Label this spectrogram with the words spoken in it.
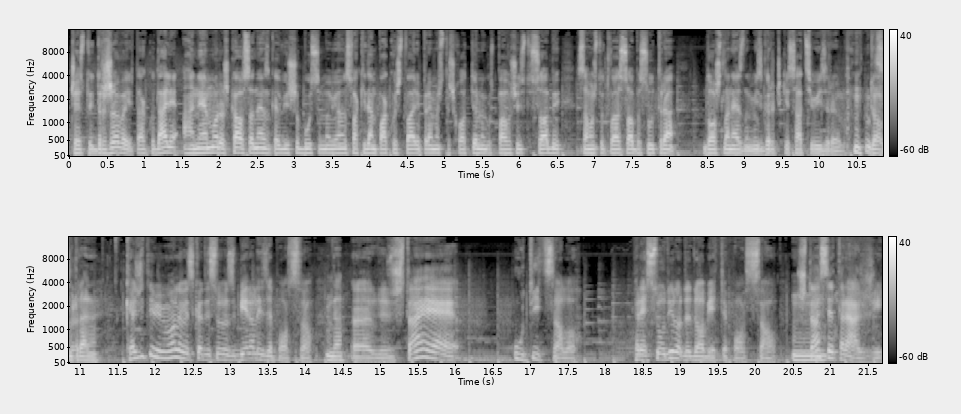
često i država i tako dalje, a ne moraš kao sad, ne znam, kad bi išao busom, avionom, svaki dan pakuješ stvari, premeštaš hotel, nego spavaš u istoj sobi, samo što tvoja soba sutra došla, ne znam, iz Grčke, sad si u Izraelu. Dobro. Kažite mi, molim vas, kada su vas birali za posao, Da. e, šta je uticalo, presudilo da dobijete posao? Mm. Šta se traži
